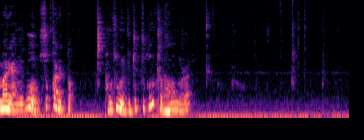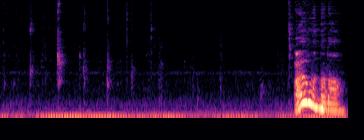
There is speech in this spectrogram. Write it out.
말이 아니고 쑥가래떡. 방송을 이렇게 쭉쭉 끊겨 나만 그래? 아이고 만나다.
